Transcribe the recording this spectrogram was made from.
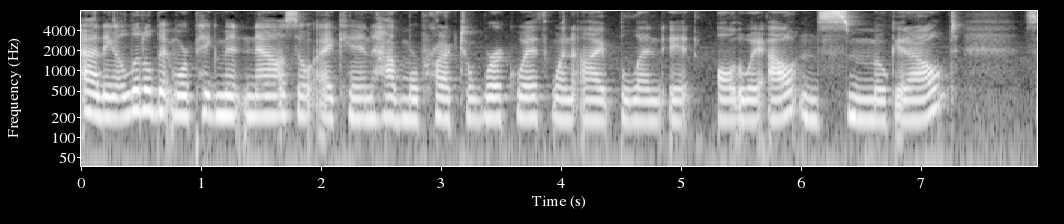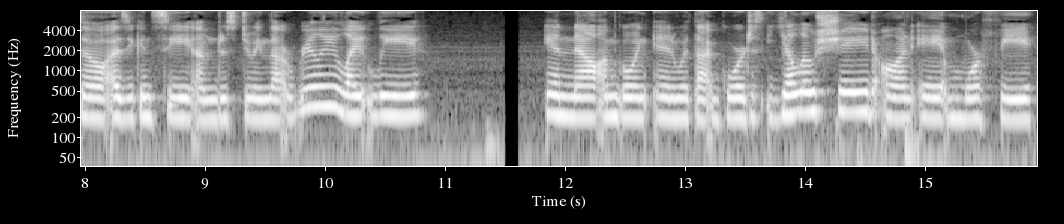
Adding a little bit more pigment now so I can have more product to work with when I blend it all the way out and smoke it out. So as you can see, I'm just doing that really lightly and now I'm going in with that gorgeous yellow shade on a Morphe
